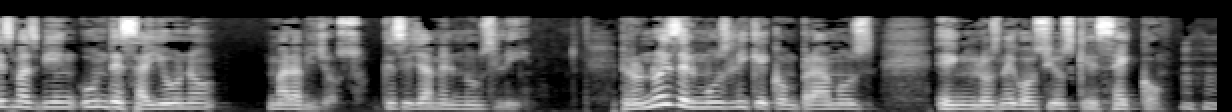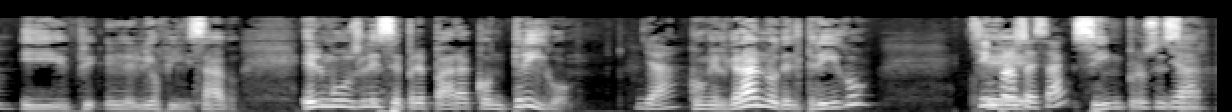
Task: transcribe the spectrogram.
es más bien un desayuno maravilloso que se llama el muesli. Pero no es el muesli que compramos en los negocios que es seco y eh, liofilizado. El muesli se prepara con trigo. ¿Ya? Con el grano del trigo. ¿Sin eh, procesar? Sin procesar.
